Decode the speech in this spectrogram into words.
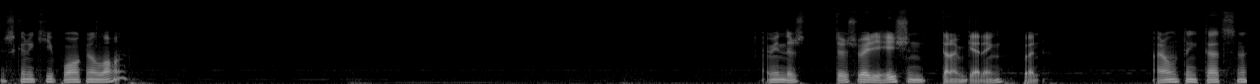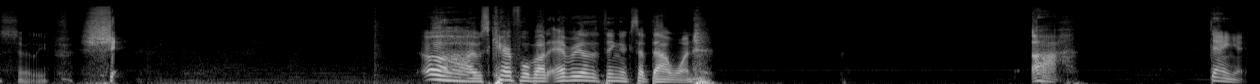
Just gonna keep walking along. I mean there's there's radiation that I'm getting, but I don't think that's necessarily shit. Oh, I was careful about every other thing except that one. ah. Dang it.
